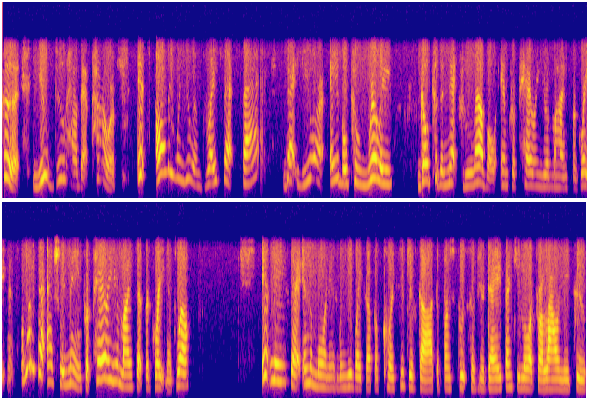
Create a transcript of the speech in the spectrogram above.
could. You do have that power. It's only when you embrace that fact that you are able to really go to the next level in preparing your mind for greatness. But what does that actually mean? Preparing your mindset for greatness. Well, it means that in the mornings when you wake up, of course, you give God the first fruits of your day. Thank you, Lord, for allowing me to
